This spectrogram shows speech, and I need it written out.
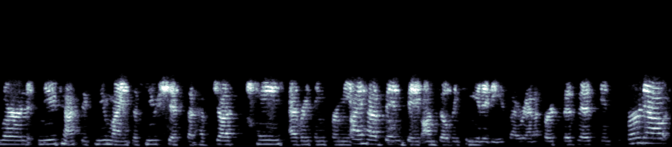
learned new tactics, new mindsets, new shifts that have just changed everything for me. I have been big on building communities. I ran a first business into burnout.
